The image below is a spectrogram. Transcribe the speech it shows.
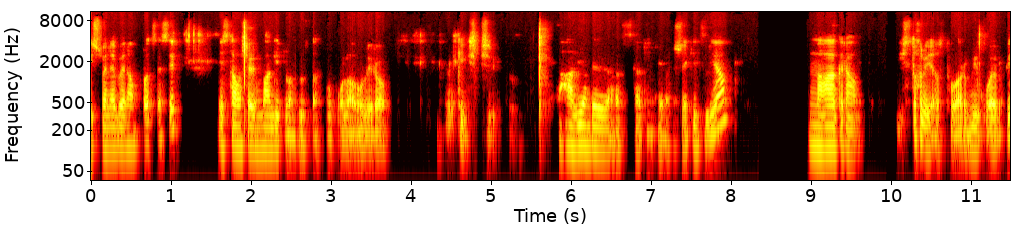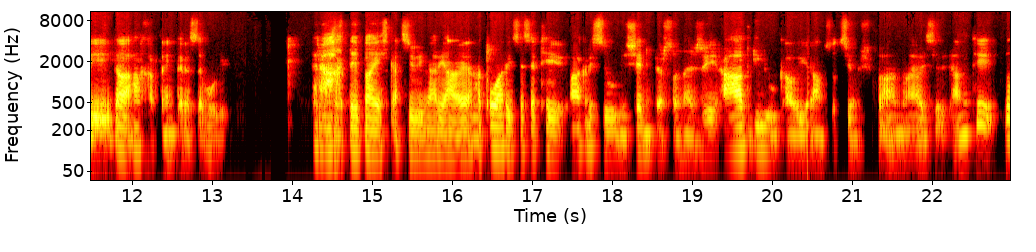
ისვენებენ ამ პროცესით. ეს თამაშები მაგიტონ ზუსტად პოპულარული რომ ძალიან ბევრი რაღაც გაკეთება შეგიძლია. მაგრამ ისტორიას თუ არ მიყვები და არ ხარ დაინტერესებული რა ხდება ეს კაცი ვინ არის? რატო არის ესეთი აგრესიული შენი პერსონაჟი? რა ადგილი უკავია ამ სოციუმში? ანუ ეს ამითი ნუ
